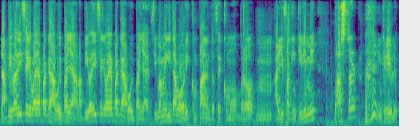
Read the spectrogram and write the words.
la piba dice que vaya para acá, voy para allá La piba dice que vaya para acá, voy para allá Encima me quita Boris, compadre Entonces como, bro, mm, ¿are you fucking kidding me? ¿Buster? Increíble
